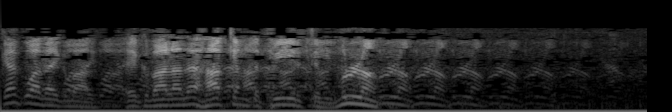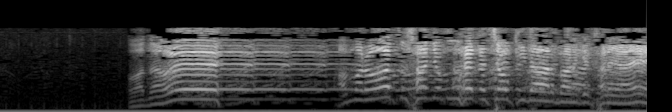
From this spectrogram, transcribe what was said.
کیا کو آدھا اقبال اقبال آدھا حاکم تفیر کے ملا وعدہ تسا جو بوہے تو چوکیدار بن کے کھڑے آئے،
